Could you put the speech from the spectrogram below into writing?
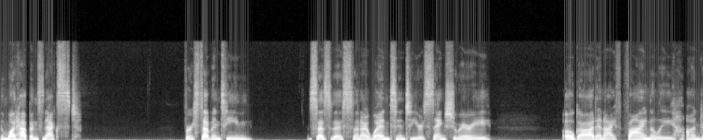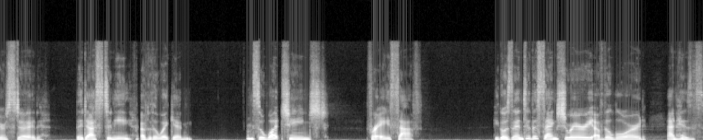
And what happens next? Verse 17 says this Then I went into your sanctuary, O God, and I finally understood the destiny of the wicked. And so, what changed for Asaph? He goes into the sanctuary of the Lord, and his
